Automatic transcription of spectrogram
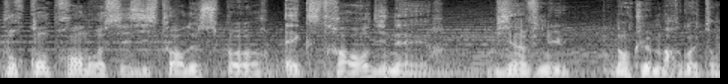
pour comprendre ces histoires de sport extraordinaires. Bienvenue dans Club Margoton.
